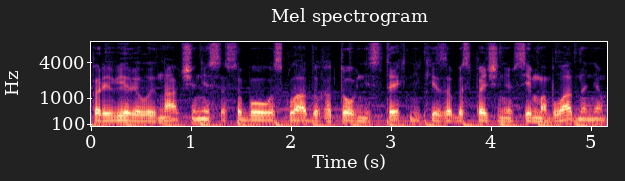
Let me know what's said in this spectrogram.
Перевірили навченість особового складу, готовність техніки, забезпечення всім обладнанням.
